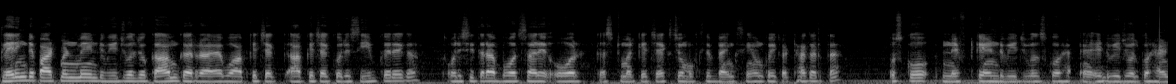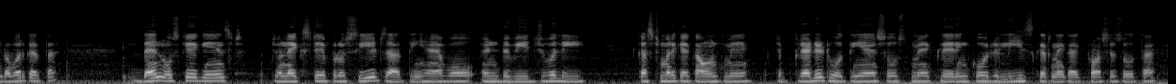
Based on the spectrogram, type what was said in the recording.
क्लियरिंग डिपार्टमेंट में इंडिविजुअल जो काम कर रहा है, वो आपके चेक आपके चेक को रिसीव करेगा और इसी तरह बहुत सारे और कस्टमर के चेक्स जो मुख्तलिफ़ बैंक हैं, उनको इकट्ठा करता है। उसको निफ्ट के इंडिविजुअल्स को इंडिविजुअल को हैंड ओवर करता है। देन उसके अगेंस्ट जो नेक्स्ट डे प्रोसीड्स आती हैं वो इंडिविजुअली कस्टमर के अकाउंट में जब क्रेडिट होती हैं सो उसमें क्लियरिंग को रिलीज़ करने का एक प्रोसेस होता है।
